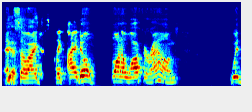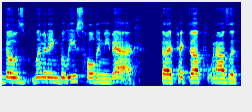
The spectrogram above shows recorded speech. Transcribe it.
And yes. so I just like I don't want to walk around with those limiting beliefs holding me back that I picked up when I was a,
